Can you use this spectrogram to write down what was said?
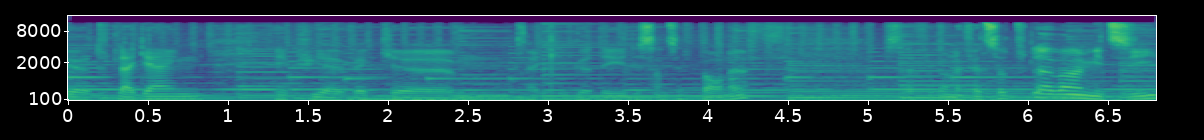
euh, toute la gang et puis avec, euh, avec les gars des, des sentiers de Port-Neuf. Ça fait qu'on a fait ça tout l'avant-midi.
